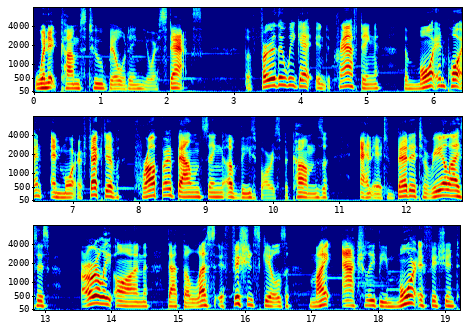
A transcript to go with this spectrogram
when it comes to building your stats. The further we get into crafting, the more important and more effective proper balancing of these bars becomes, and it's better to realize this early on that the less efficient skills might actually be more efficient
